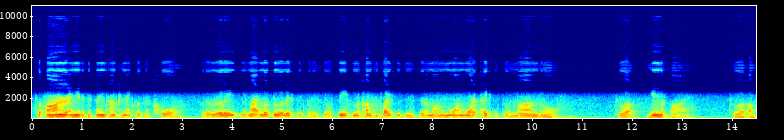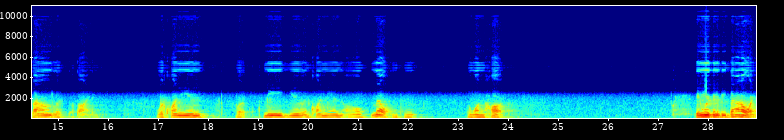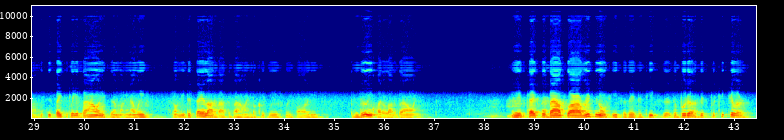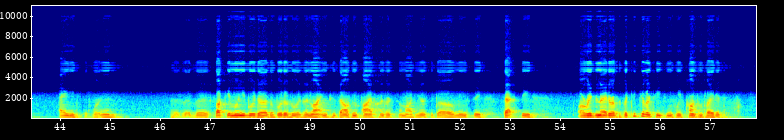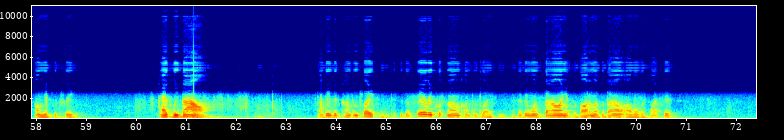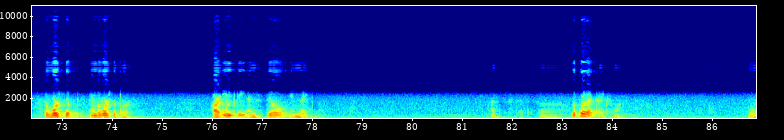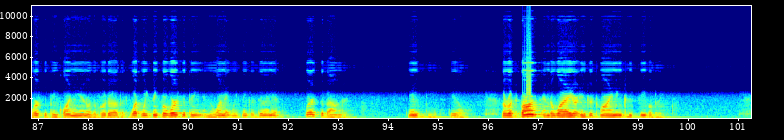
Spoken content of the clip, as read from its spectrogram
to honor, and yet at the same time connect with the core. So that really, it might look dualistic, but as you'll see from the contemplations in the ceremony, more and more it takes us to a non-dual, to a unified, to a, a boundless abiding, where Kuan Yin, where me, you, and Kuan Yin all melt into the one heart. Then we're going to be bowing. This is basically a bowing ceremony. Now we've, don't need to say a lot about the bowing because we've, we've already been doing quite a lot of bowing. In this case, we'll bow to our original teacher, the, the teacher, the Buddha of this particular age that we're in. The, the Sakyamuni Buddha, the Buddha who was enlightened 2,500 some odd years ago, means the, that's the originator of the particular teachings we've contemplated on this retreat. As we bow, I do this contemplation. This is a very profound contemplation. As everyone's bowing at the bottom of the bow, I will recite this. The worshipped and the worshipper are empty and still in nature. That's, that's, uh, look where that takes one. We're worshiping Kuan Yin or the Buddha, but what we think we're worshiping and the one that we think are doing it, where's the boundary? empty, it's still. The response and the way are intertwined inconceivably.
